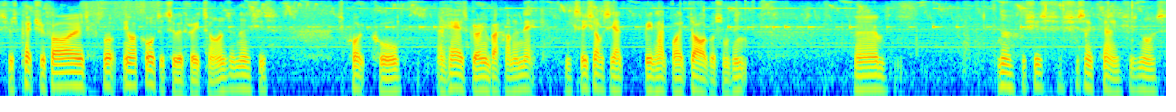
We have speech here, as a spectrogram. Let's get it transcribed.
She was petrified but you know I caught her two or three times and then she's she's quite cool. Her hair's growing back on her neck. You can see she obviously had been had by a dog or something. Um, no, she's she's okay. She's nice.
